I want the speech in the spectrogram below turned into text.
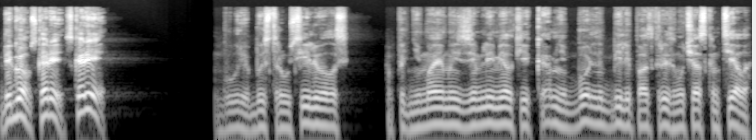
«Бегом! Скорей! Скорее!» Буря быстро усиливалась, а поднимаемые с земли мелкие камни больно били по открытым участкам тела.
